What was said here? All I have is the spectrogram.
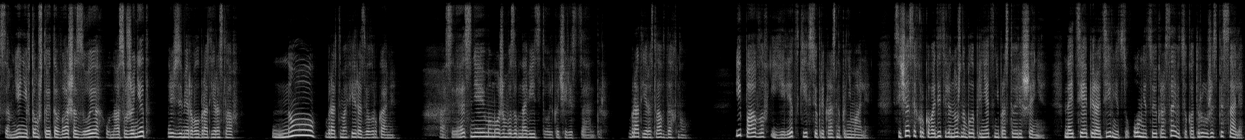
сомнений в том, что это ваша Зоя, у нас уже нет?» — резюмировал брат Ярослав. «Ну...» — брат Тимофей развел руками. «А связь с нею мы можем возобновить только через центр». Брат Ярослав вздохнул. И Павлов, и Елецкий все прекрасно понимали. Сейчас их руководителю нужно было принять непростое решение. Найти оперативницу, умницу и красавицу, которую уже списали,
